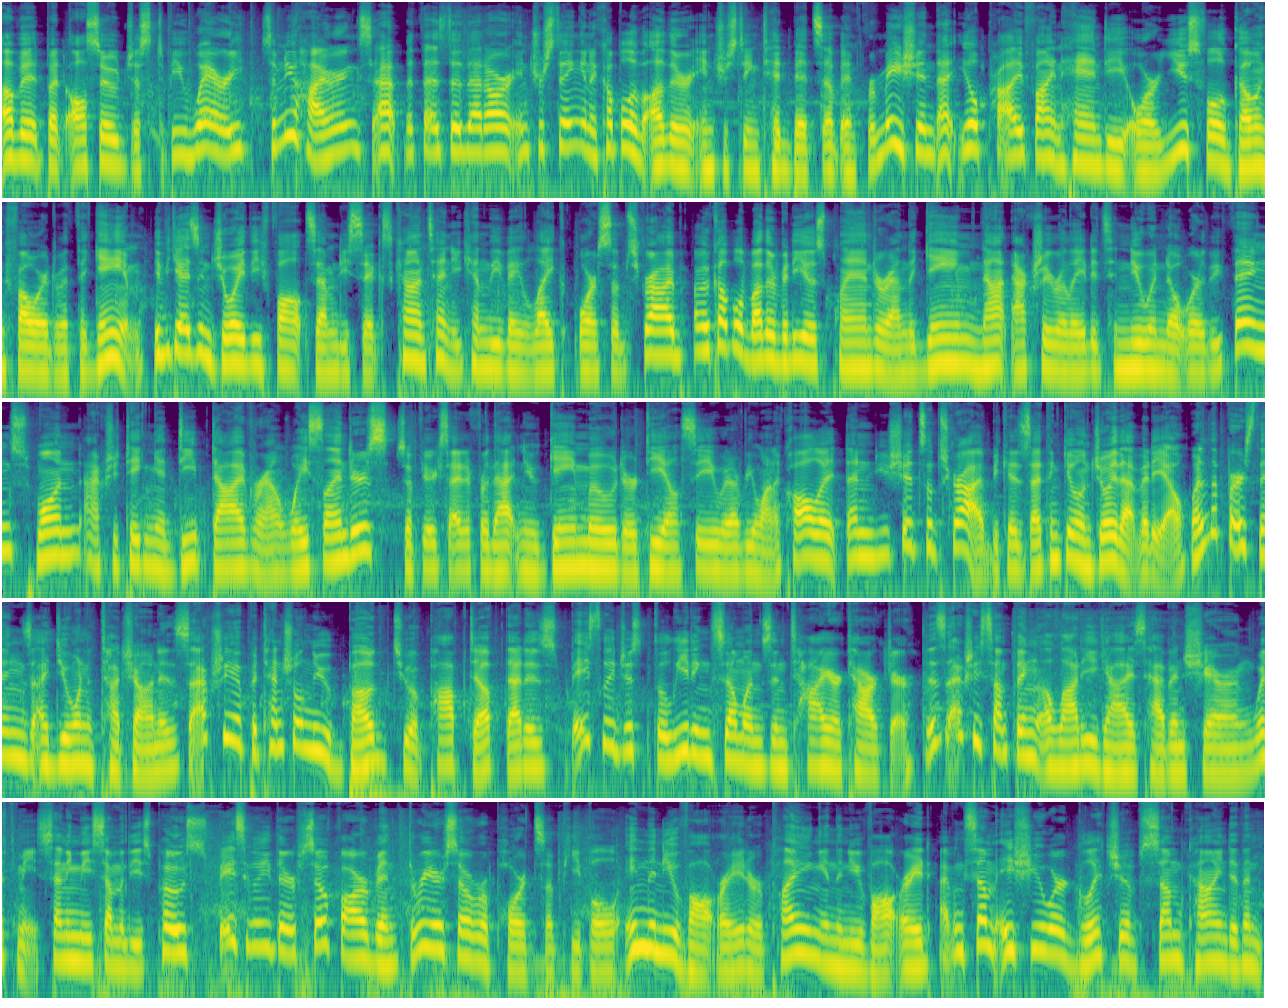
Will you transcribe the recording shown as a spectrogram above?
of it, but also just to be wary, some new hirings at Bethesda that are interesting and a couple of other interesting tidbits of information that you'll probably find handy or useful going forward with the game. If you guys enjoy the Fallout 76 content, you can leave a like or subscribe. I have a couple of other videos planned around the game, not actually related to new and noteworthy things. One, actually taking a deep dive around Wastelanders, so if you're excited for that new game mode or DLC, whatever you want to call it, then you should subscribe because I think you'll enjoy that video. One of the first things I do want to touch on is actually a potential new bug to have popped up that is basically just deleting someone's entire character. This is actually something a lot of you guys have been sharing with me, sending me some of these posts. Basically, there have so far been three or so reports of people in the new Vault Raid or playing in the new Vault Raid having some issue or glitch of some kind and then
